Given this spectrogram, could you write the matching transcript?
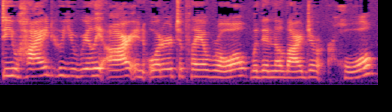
Do you hide who you really are in order to play a role within the larger whole?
